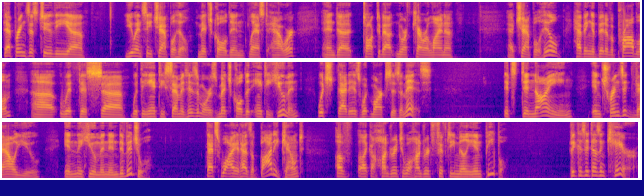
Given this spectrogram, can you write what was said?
that brings us to the uh, UNC Chapel Hill. Mitch called in last hour and uh, talked about North Carolina at Chapel Hill having a bit of a problem uh, with this, uh, with the anti-Semitism, or as Mitch called it, anti-human, which that is what Marxism is. It's denying intrinsic value in the human individual. That's why it has a body count of like 100 to 150 million people, because it doesn't care.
